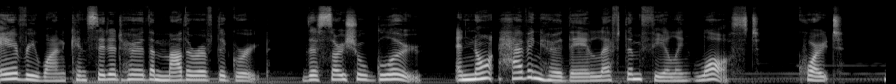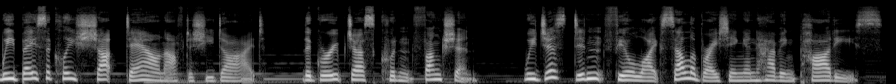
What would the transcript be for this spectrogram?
Everyone considered her the mother of the group, the social glue, and not having her there left them feeling lost. Quote, We basically shut down after she died. The group just couldn't function. We just didn't feel like celebrating and having parties.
